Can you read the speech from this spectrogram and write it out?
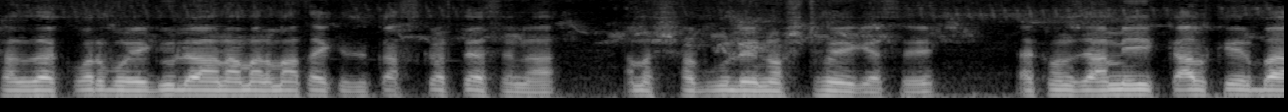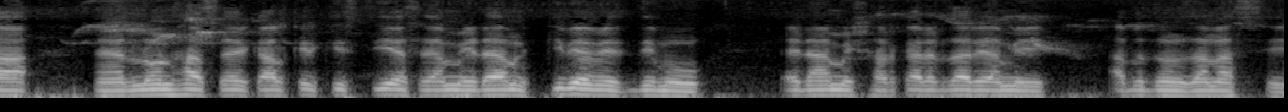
সাজা করব, এগুলো আমার মাথায় কিছু কাজ করতে আছে না। আমার সবগুলোই নষ্ট হয়ে গেছে। এখন যে আমি কালকের বা লোন আছে, কালকের কিস্তি আছে, আমি এটা আমি কীভাবে দেবো এটা আমি সরকারের দ্বারা আমি আবেদন জানাচ্ছি।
